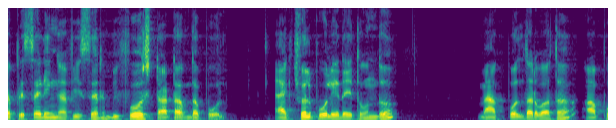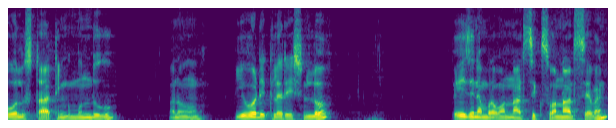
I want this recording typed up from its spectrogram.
the presiding officer before start of the poll actual poll ఏదైతే ఉందో మ్యాక్ పోల్ తర్వాత ఆ పోల్ స్టార్టింగ్ ముందు మనం పిఓ డిక్లరేషన్లో page number one naught six one naught seven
